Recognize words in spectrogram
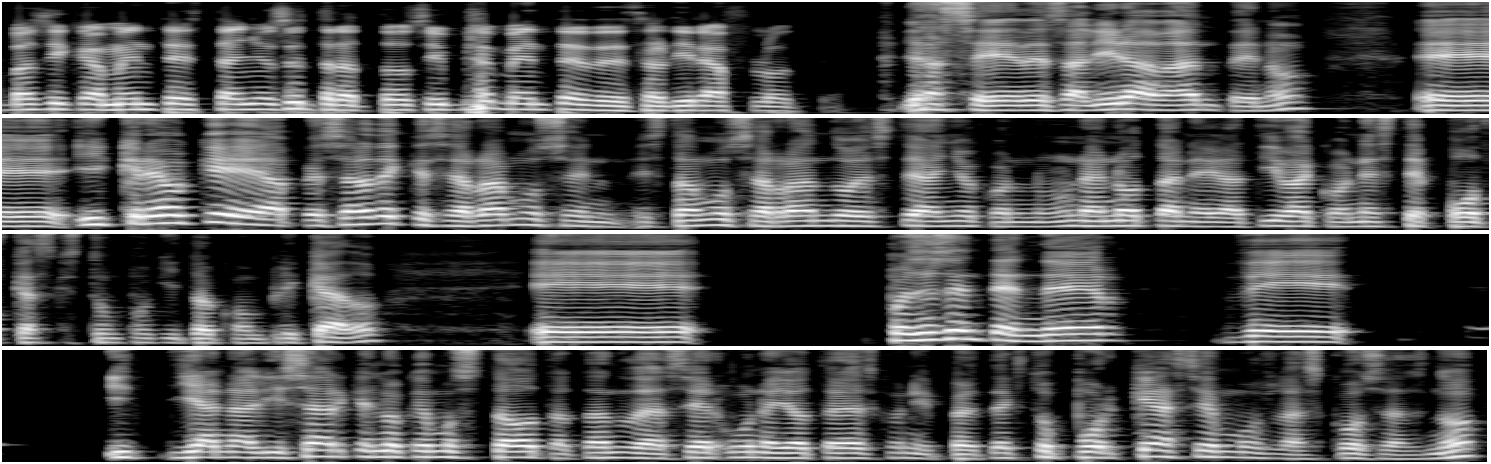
básicamente este año se trató simplemente de salir a flote. Ya sé, de salir avante, ¿no? Eh, y creo que a pesar de que cerramos en, estamos cerrando este año con una nota negativa con este podcast que está un poquito complicado, eh, pues es entender de y, y, analizar qué es lo que hemos estado tratando de hacer una y otra vez con hipertexto, por qué hacemos las cosas, ¿no?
